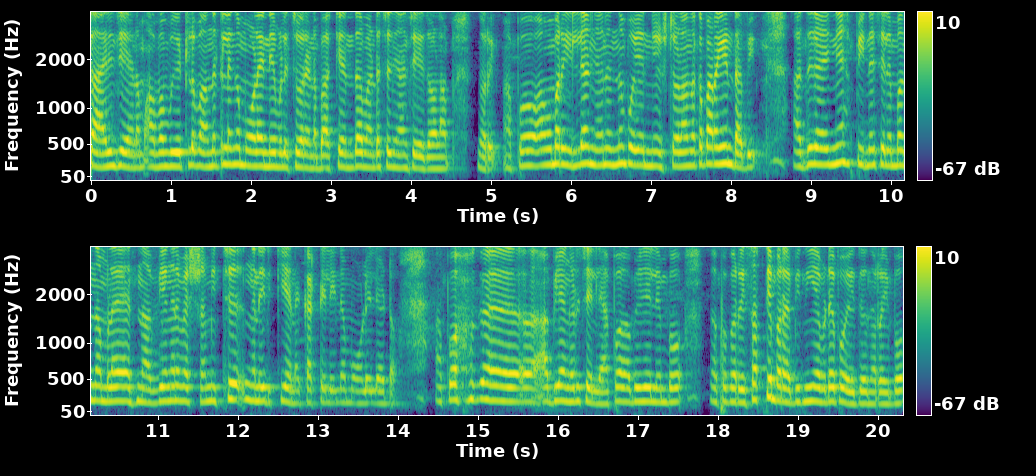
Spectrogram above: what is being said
കാര്യം ചെയ്യണം. അവൻ വീട്ടിൽ വന്നിട്ടില്ലെങ്കിൽ മോളെ എന്നെ വിളിച്ച് പറയണം. ബാക്കി എന്താ വേണ്ട വെച്ചാൽ ഞാൻ ചെയ്തോളാം. എന്ന് പറയും. അപ്പോൾ അവൻ പറയും ഇല്ല ഞാൻ എന്നും പോയി അന്വേഷിച്ചോളാം എന്നൊക്കെ പറയുന്നുണ്ട് അബി. അത് കഴിഞ്ഞ് പിന്നെ ചെല്ലുമ്പോൾ നമ്മളെ നവ്യ അങ്ങനെ വിഷമിച്ച് ഇങ്ങനെ ഇരിക്കുകയാണ് കട്ടിലിന്റെ മുകളിൽ കേട്ടോ. അപ്പോൾ അഭി അങ്ങോട്ട് ചെല്ലുക. അപ്പോൾ അബി ചെല്ലുമ്പോൾ അപ്പോൾ പറയും സത്യം പറ അബി നീ എവിടെ പോയത് എന്ന് പറയുമ്പോൾ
